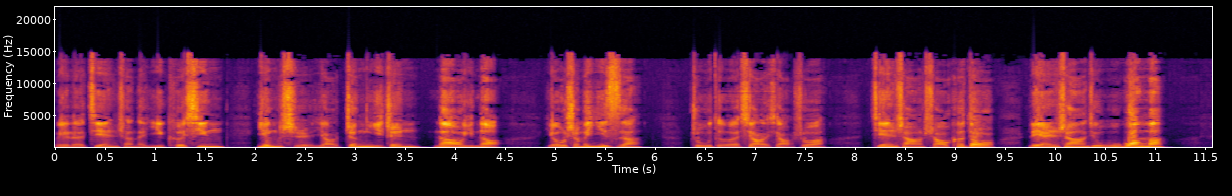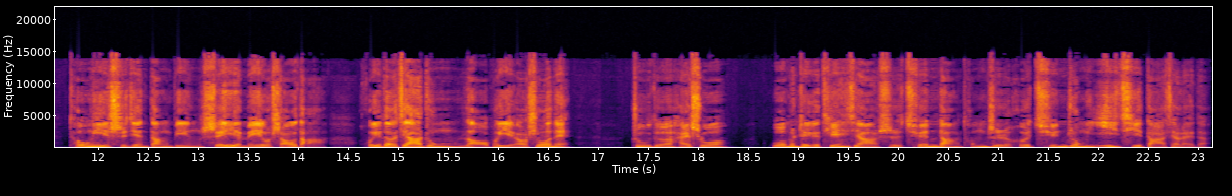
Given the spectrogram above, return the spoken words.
为了肩上的一颗星。”硬是要争一争、闹一闹，有什么意思啊？朱德笑了笑说：“肩上少颗豆，脸上就无光吗？同一时间当兵，谁也没有少打。回到家中，老婆也要说呢。”朱德还说：“我们这个天下是全党同志和群众一起打下来的，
